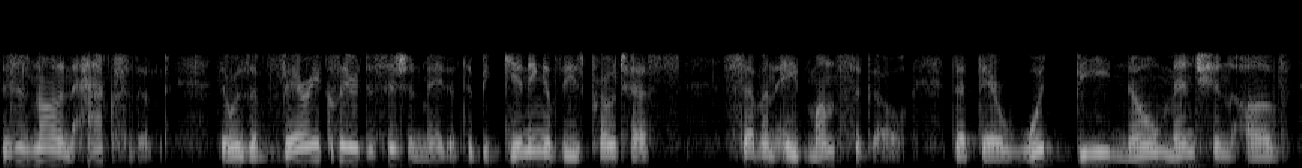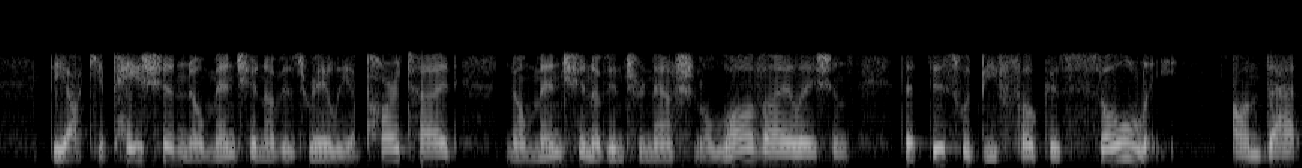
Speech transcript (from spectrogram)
this is not an accident. There was a very clear decision made at the beginning of these protests seven, eight months ago that there would be no mention of the occupation, no mention of Israeli apartheid, no mention of international law violations, that this would be focused solely on that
